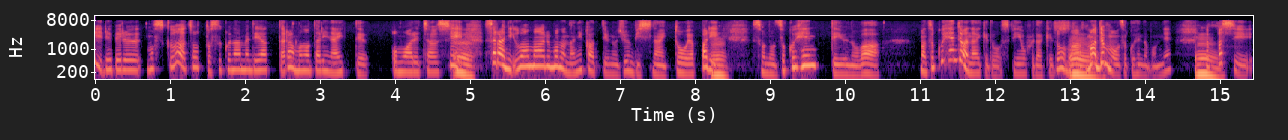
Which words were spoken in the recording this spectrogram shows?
じレベルもしくはちょっと少なめでやったら物足りないって思われちゃうし、うん。さらに上回るもの何かっていうのを準備しないとやっぱりうん。その続編っていうのは、まあ、続編ではないけどスピンオフだけど、まあうん。まあでも続編だもんね。うん。やっぱし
